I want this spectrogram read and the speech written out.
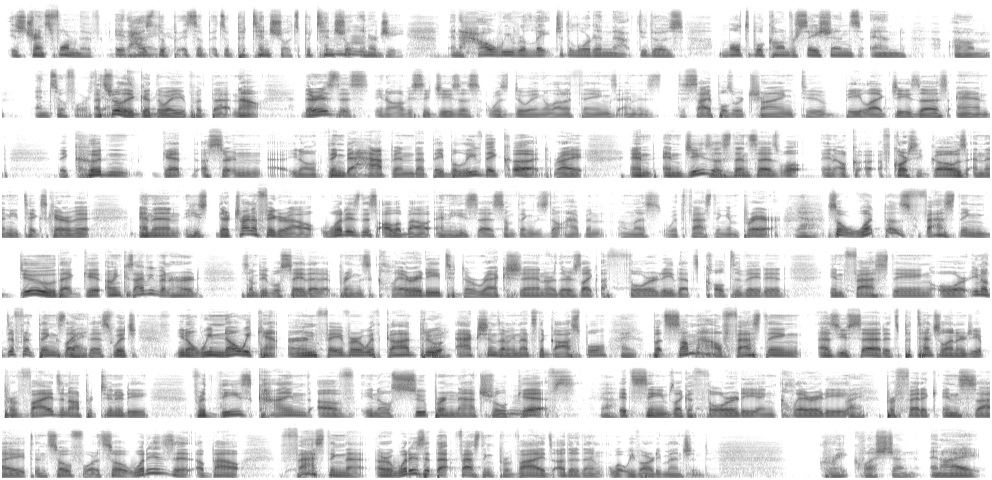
is transformative. It has the it's a it's a potential. It's potential energy, and how we relate to the Lord in that through those multiple conversations and um and so forth. That's Yeah. really good the way you put that. Now, there is this, you know, obviously Jesus was doing a lot of things and his disciples were trying to be like Jesus and they couldn't get a certain, uh, you know, thing to happen that they believed they could, right? And and Jesus mm. then says, well, and of of course he goes and then he takes care of it. And then he's they're trying to figure out what is this all about and he says some things don't happen unless with fasting and prayer. Yeah. So what does fasting do that give I mean cuz I've even heard some people say that it brings clarity to direction or there's like authority that's cultivated in fasting or you know different things like Right. this which you know we know we can't earn favor with God through Right. actions. I mean that's the gospel. Right. But somehow fasting as you said it's potential energy. It provides an opportunity for these kind of, you know, supernatural mm-hmm. gifts Yeah. it seems like authority and clarity, Right. prophetic insight, and so forth. So, what is it about fasting that, or what is it that fasting provides other than what we've already mentioned? Great question. And I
